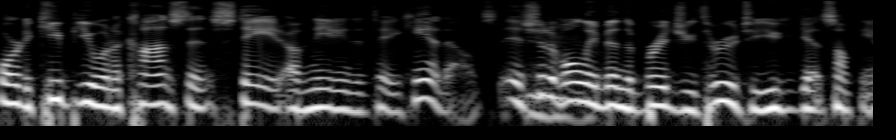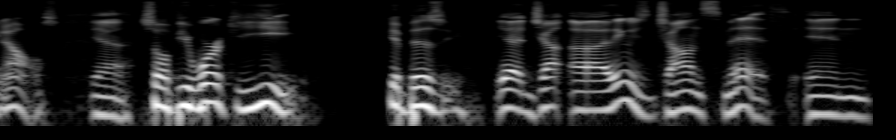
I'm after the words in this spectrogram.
or to keep you in a constant state of needing to take handouts it should have mm-hmm. only been to bridge you through to you could get something else yeah so if you work you eat get busy yeah john, uh, i think it was john smith in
